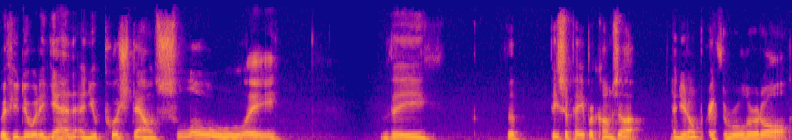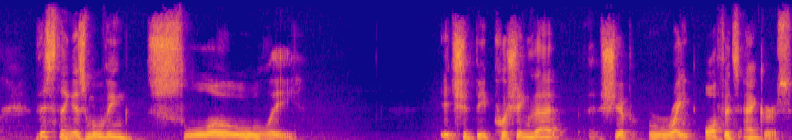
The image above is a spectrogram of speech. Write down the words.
If you do it again and you push down slowly, the the piece of paper comes up, and you don't break the ruler at all. This thing is moving slowly. It should be pushing that ship right off its anchors.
